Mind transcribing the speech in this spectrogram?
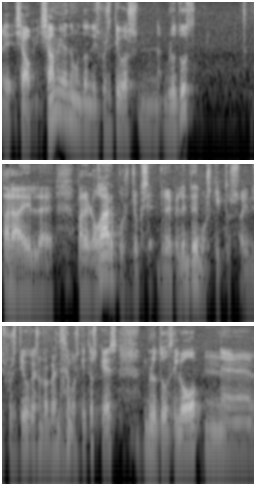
Eh, Xiaomi. Xiaomi vende un montón de dispositivos mm, Bluetooth para el, para el hogar, pues yo qué sé, repelente de mosquitos. Hay un dispositivo que es un repelente de mosquitos que es Bluetooth y luego mm, eh,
